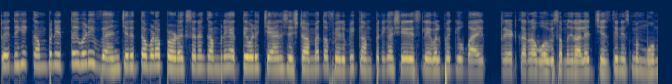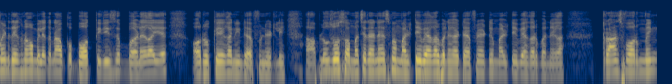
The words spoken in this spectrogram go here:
तो ये देखिए कंपनी इतनी बड़ी वेंचर इतना बड़ा प्रोडक्शन है कंपनी का इतनी बड़ी चैन सिस्टम है तो फिर भी कंपनी का शेयर इस लेवल पे क्यों बाय ट्रेड कर रहा है, वो भी समझने वाले जिस दिन इसमें मूवमेंट देखने को मिलेगा ना, आपको बहुत तेज़ी से बढ़ेगा ये और रुकेगा नहीं डेफिनेटली आप लोग जो समझ रहे हैं इसमें मल्टी बैगर बनेगा डेफिनेटली मल्टी बैगर बनेगा। ट्रांसफॉर्मिंग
